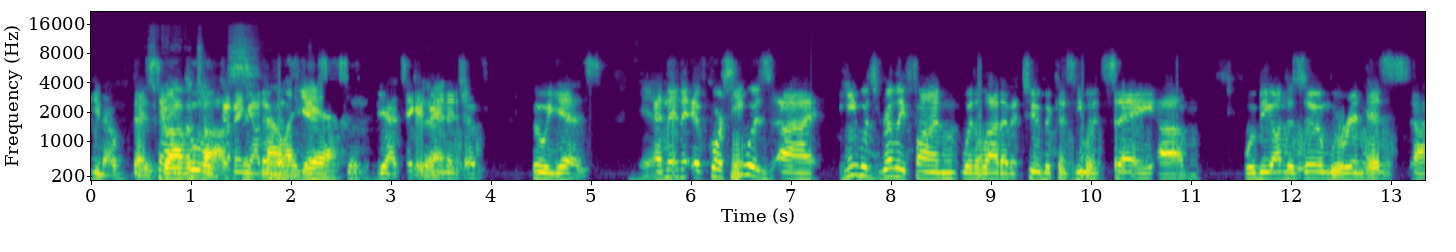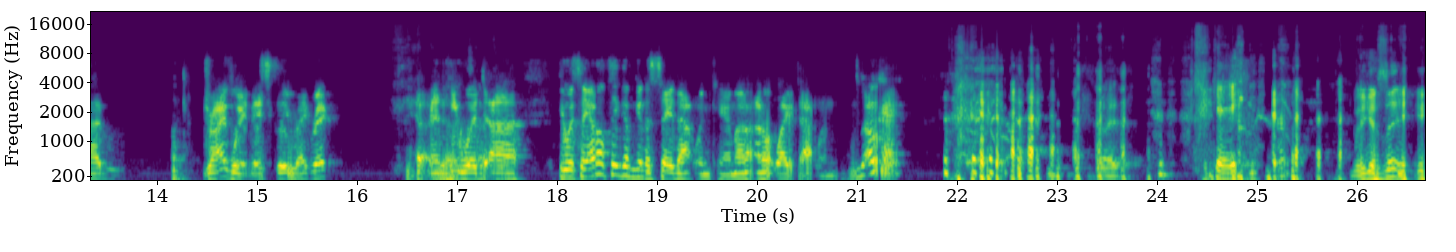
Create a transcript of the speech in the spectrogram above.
you know that His sound gravitas. cool coming out of him. Like, yes. yeah. yeah, take advantage yeah. of who he is. Yeah. And then of course he was uh, he was really fun with a lot of it too because he would say um, we'd be on the Zoom. We were in his uh, driveway basically, right, Rick? Yeah. And yeah, he would exactly. uh, he would say, "I don't think I'm going to say that one, Cam. I don't, I don't like that one." Okay. right. Okay. what are you gonna say?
